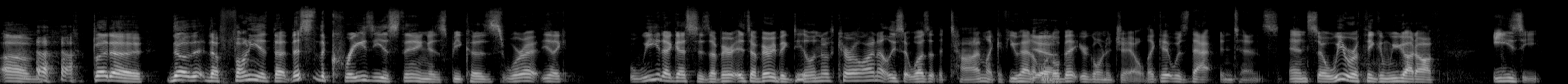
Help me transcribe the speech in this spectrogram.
um but uh no the, the funniest that this is the craziest thing is because we're at like weed i guess is a very it's a very big deal in north carolina at least it was at the time. Like if you had a Yeah. little bit you're going to jail. Like it was that intense. And so we were thinking we got off easy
